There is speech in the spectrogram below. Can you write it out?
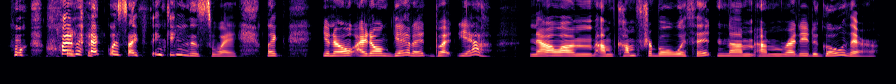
why the heck was I thinking this way? Like, you know, I don't get it, but yeah, now I'm I'm comfortable with it and I'm I'm ready to go there.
